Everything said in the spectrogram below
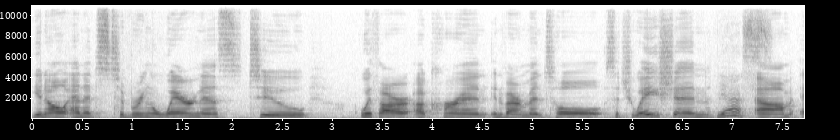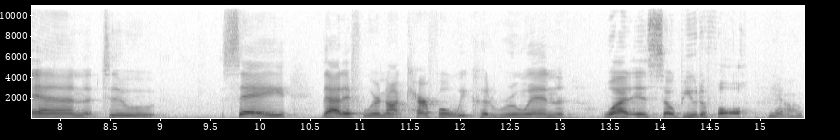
you know, and it's to bring awareness to, with our uh, current environmental situation. Yes. Um, and to say that if we're not careful, we could ruin what is so beautiful. Yeah, our,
